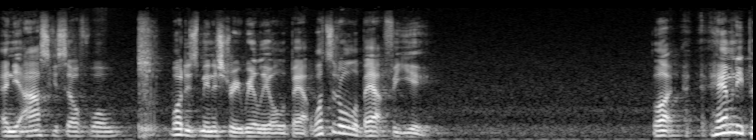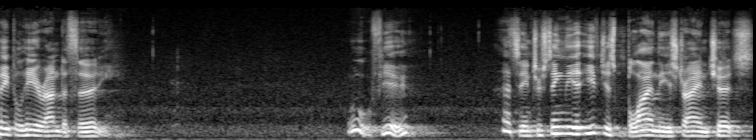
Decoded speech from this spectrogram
And you ask yourself, well, what is ministry really all about? What's it all about for you? Like, how many people here are under 30? Ooh, a few. That's interesting. You've just blown the Australian church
